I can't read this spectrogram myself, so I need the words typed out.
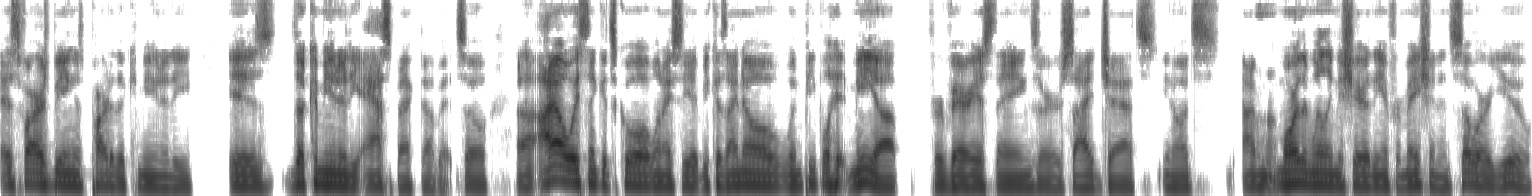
as far as being as part of the community is the community aspect of it. So, uh, I always think it's cool when I see it because I know when people hit me up for various things or side chats, you know, it's, I'm mm-hmm. more than willing to share the information and so are you.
